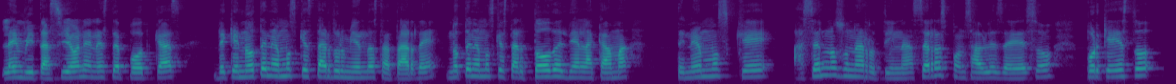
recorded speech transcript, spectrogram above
la invitación en este podcast de que no tenemos que estar durmiendo hasta tarde, no tenemos que estar todo el día en la cama, tenemos que hacernos una rutina, ser responsables de eso, porque esto,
